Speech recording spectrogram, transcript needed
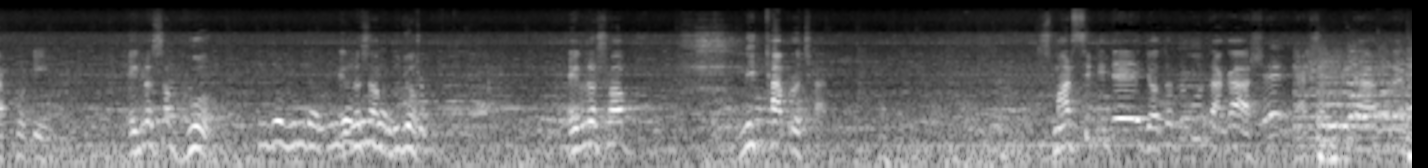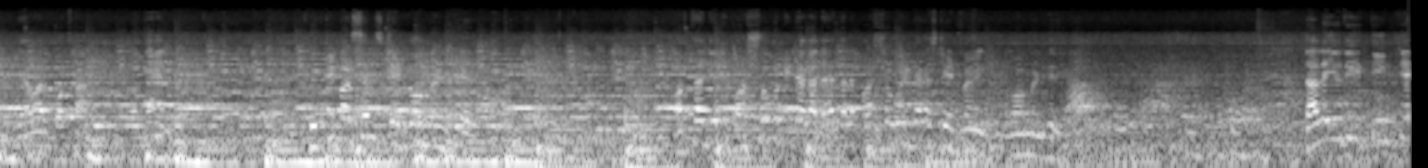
লাখ কোটি, এগুলো সব ভুয়ো। এগুলো সব গুজব। এগুলো সব মিথ্যা প্রচার। স্মার্ট সিটিতে যতটুকু টাকা আসে, একশো কোটি টাকা করে দেওয়ার কথা দেন ফিফটি পার্সেন্ট স্টেট গভর্নমেন্টের অর্থাৎ যদি পাঁচশো কোটি টাকা দেয়, তাহলে পাঁচশো কোটি টাকা স্টেট ব্যাংক গভর্নমেন্টকে দিতে। তাহলে যদি তিনটে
